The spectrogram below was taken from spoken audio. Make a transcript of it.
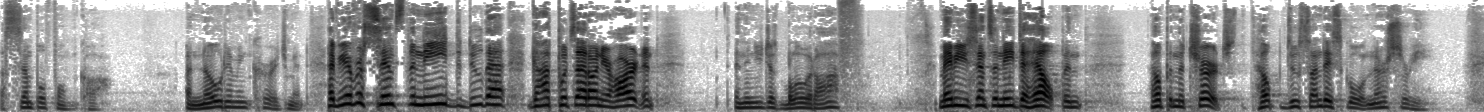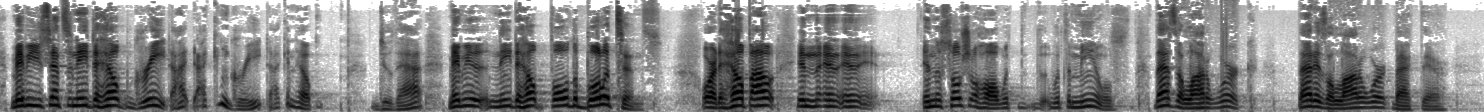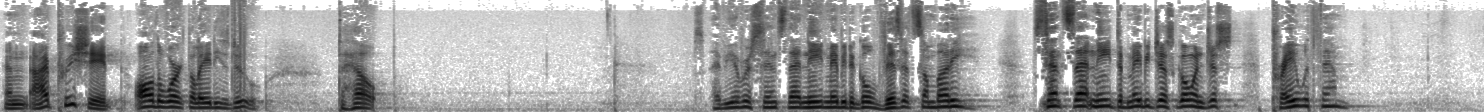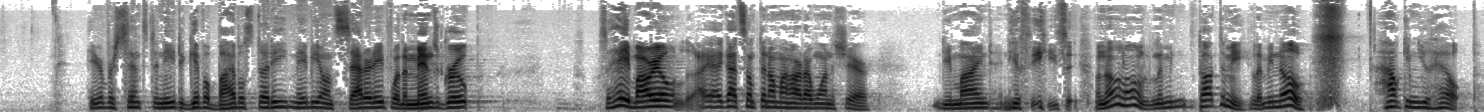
A simple phone call. A note of encouragement. Have you ever sensed the need to do that? God puts that on your heart and, and then you just blow it off. Maybe you sense a need to help and help in the church, help do Sunday school, nursery. Maybe you sense a need to help greet. I, I can greet, I can help do that. Maybe you need to help fold the bulletins or to help out in, in, in, in the social hall with, with the meals. That's a lot of work. That is a lot of work back there. And I appreciate all the work the ladies do to help. Have you ever sensed that need maybe to go visit somebody? Sense that need to maybe just go and just pray with them? Have you ever sensed a need to give a Bible study, maybe on Saturday for the men's group? Say, hey, Mario, I, I got something on my heart I want to share. Do you mind? And you, he said, oh, no, no, let me talk to me. Let me know. How can you help?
